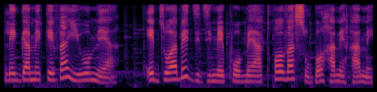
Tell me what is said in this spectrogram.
le game ke va yiwo mea edua be didimeƒomea trɔ va sugbɔ hamehame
